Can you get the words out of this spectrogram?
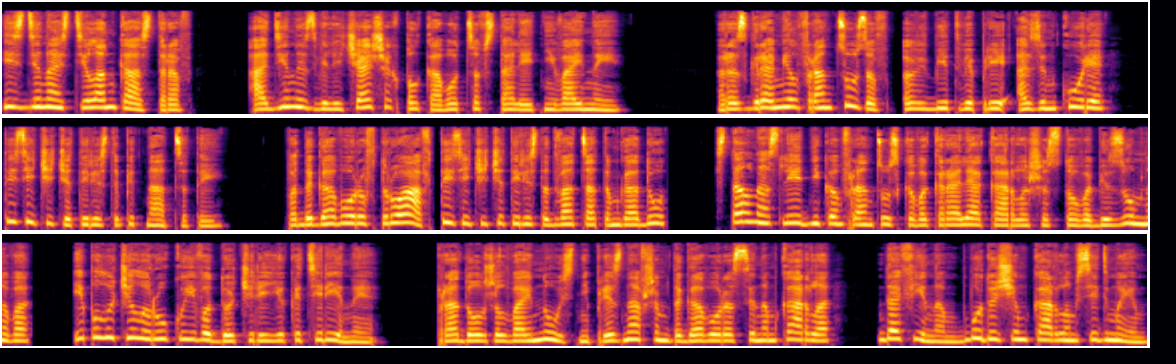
из династии Ланкастеров, один из величайших полководцев Столетней войны. Разгромил французов в битве при Азенкуре 1415 По договору в Труа в 1420 году стал наследником французского короля Карла VI Безумного и получил руку его дочери Екатерины. Продолжил войну с непризнавшим договора сыном Карла, дофином, будущим Карлом VII,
